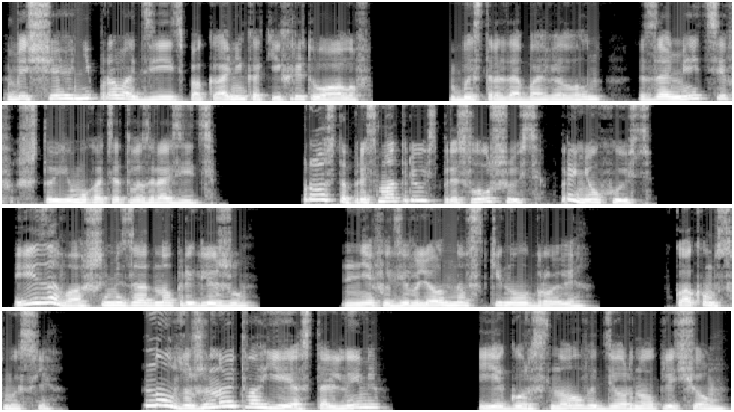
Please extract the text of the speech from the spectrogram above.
Обещаю не проводить пока никаких ритуалов», — быстро добавил он, заметив, что ему хотят возразить. «Просто присмотрюсь, прислушаюсь, принюхаюсь. И за вашими заодно пригляжу». Нев удивленно вскинул брови. «В каком смысле?» «Ну, за женой твоей и остальными». Егор снова дернул плечом.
